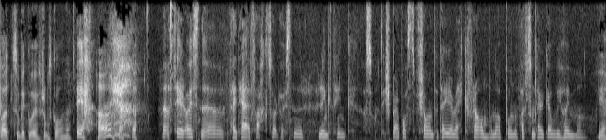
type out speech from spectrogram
Bara så bygger vi från Skåne. Ja. Ja. Men jag ser ösne, det här sagt så är det ösne ringting. Alltså, det är bara post för sjön, det är väck från om och upp och folk som där går vi hemma. Ja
